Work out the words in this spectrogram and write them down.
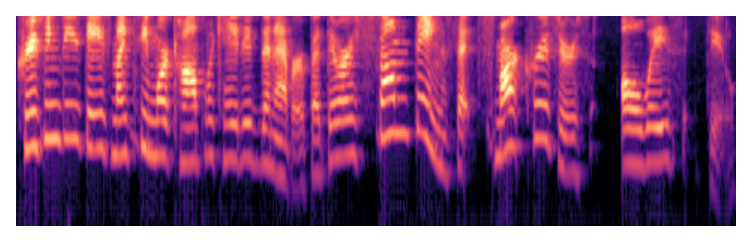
Cruising these days might seem more complicated than ever, but there are some things that smart cruisers always do.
